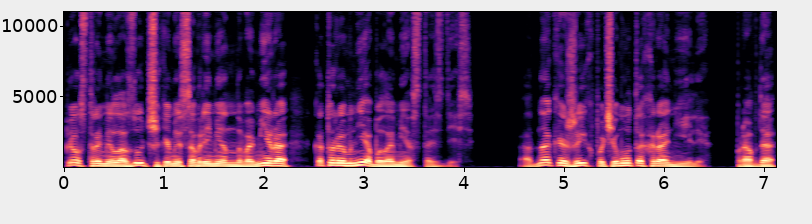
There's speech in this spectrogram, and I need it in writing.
пестрыми лазутчиками современного мира, которым не было места здесь. Однако же их почему-то хранили, правда,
